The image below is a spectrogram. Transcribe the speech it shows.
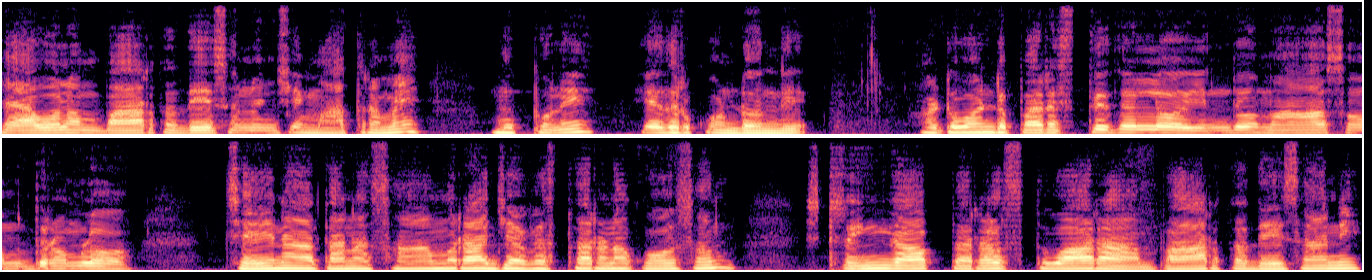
కేవలం భారతదేశం నుంచి మాత్రమే ముప్పుని ఎదుర్కొంటుంది. అటువంటి పరిస్థితుల్లో హిందూ మహాసముద్రంలో చైనా తన సామ్రాజ్య విస్తరణ కోసం స్ట్రింగ్ ఆఫ్ పెరల్స్ ద్వారా భారతదేశాన్ని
